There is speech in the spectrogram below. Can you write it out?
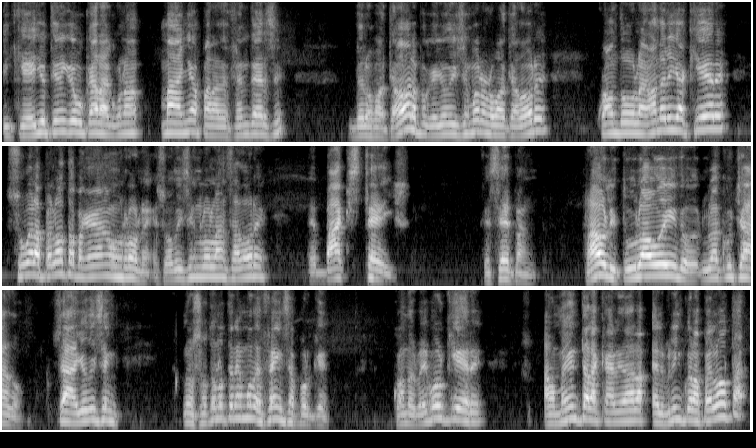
Y que ellos tienen que buscar alguna maña para defenderse de los bateadores, porque ellos dicen, bueno, los bateadores, cuando la grande liga quiere, sube la pelota para que hagan honrones. Eso dicen los lanzadores backstage, que sepan. Raúl, y tú lo has oído, lo has escuchado. O sea, ellos dicen, nosotros no tenemos defensa porque cuando el béisbol quiere, aumenta la calidad, el brinco de la pelota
